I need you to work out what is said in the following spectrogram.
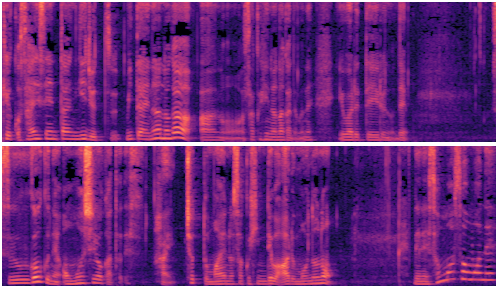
結構最先端技術みたいなのがあの作品の中でもね言われているのですごくね面白かったです。はい。ちょっと前の作品ではあるものの。でねそもそもね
